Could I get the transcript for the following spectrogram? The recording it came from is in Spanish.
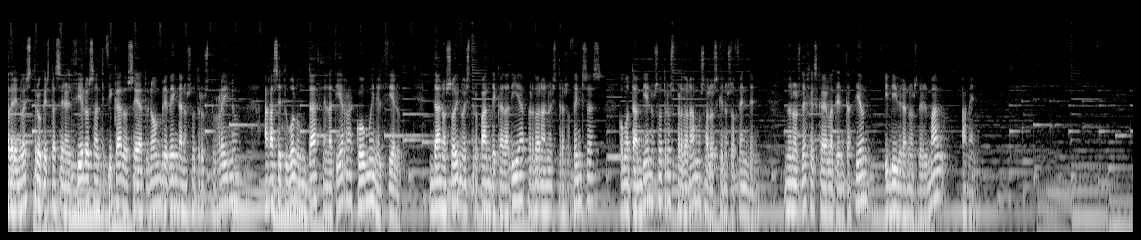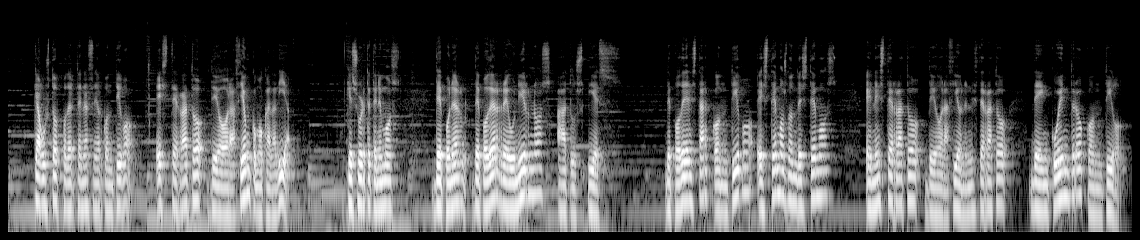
Padre nuestro que estás en el cielo, santificado sea tu nombre, venga a nosotros tu reino, hágase tu voluntad en la tierra como en el cielo. Danos hoy nuestro pan de cada día, perdona nuestras ofensas, como también nosotros perdonamos a los que nos ofenden. No nos dejes caer la tentación y líbranos del mal. Amén. Qué gusto poder tener, Señor, contigo este rato de oración como cada día. Qué suerte tenemos de, poner, de poder reunirnos a tus pies, de poder estar contigo, estemos donde estemos, en este rato de oración, en este rato de encuentro contigo.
